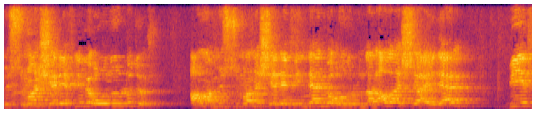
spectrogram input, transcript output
Müslüman şerefli ve onurludur. Ama Müslümanı şerefinden ve onurundan al aşağı eden bir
